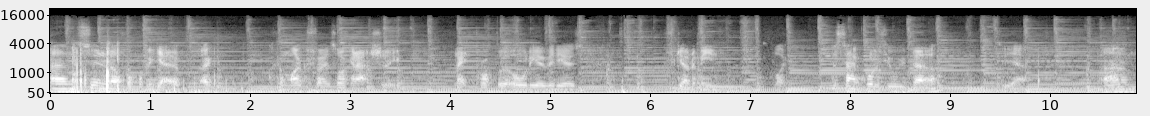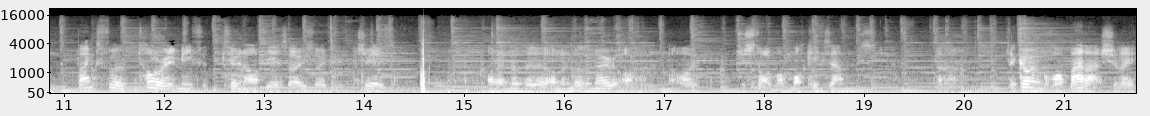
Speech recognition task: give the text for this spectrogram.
and soon enough I'll probably get a, a, like a microphone so I can actually make proper audio videos. If you get what I mean, like the sound quality will be better. Yeah. Um, thanks for tolerating me for two and a half years though. So cheers. On another on another note, um, I just started my mock exams. Uh, they're going quite bad actually.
